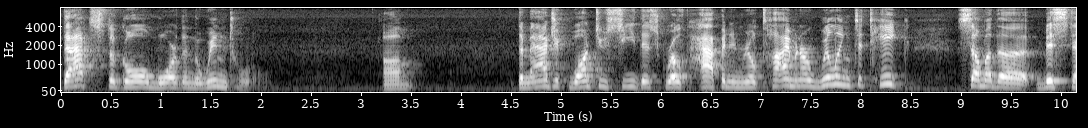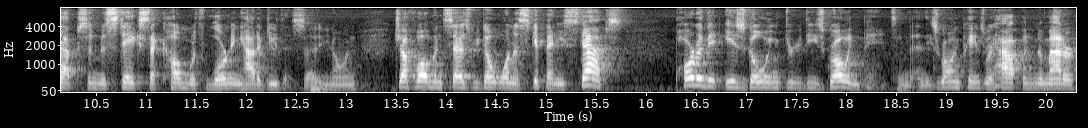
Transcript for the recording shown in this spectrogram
that's the goal more than the win total. Um, the Magic want to see this growth happen in real time and are willing to take some of the missteps and mistakes that come with learning how to do this. Uh, you know, and Jeff Weltman says we don't want to skip any steps. Part of it is going through these growing pains, and, and these growing pains would happen no matter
